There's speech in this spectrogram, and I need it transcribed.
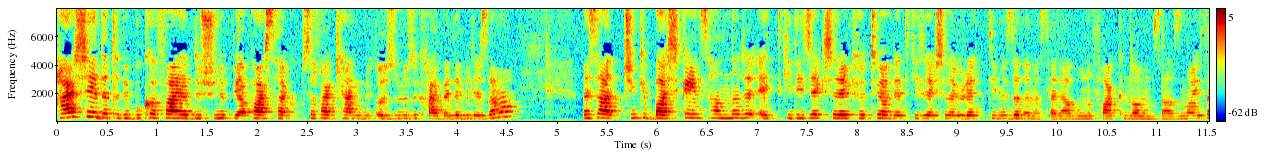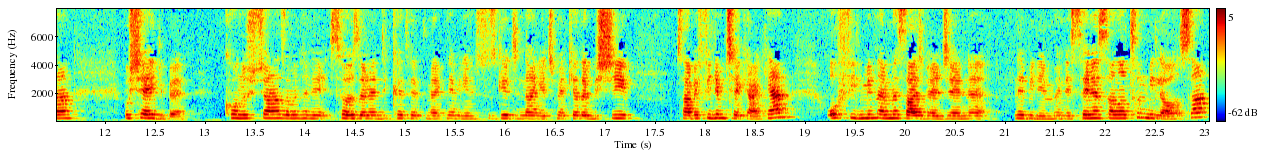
Her şeyde tabii bu kafayla düşünüp yaparsak bu sefer kendi özümüzü kaybedebiliriz ama mesela çünkü başka insanları etkileyecek şeyler, kötü yönde etkileyecek şeyler ürettiğimizde de mesela bunun farkında olmamız lazım. O yüzden bu şey gibi konuşacağın zaman hani sözlerine dikkat etmek, ne bileyim süzgecinden geçmek ya da bir şey mesela bir film çekerken o filmin ne mesaj vereceğini ne bileyim hani senin sanatın bile olsa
